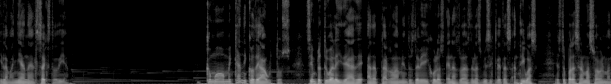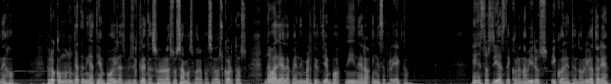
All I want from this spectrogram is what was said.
y la mañana del sexto día. Como mecánico de autos, siempre tuve la idea de adaptar rodamientos de vehículos en las ruedas de las bicicletas antiguas, esto para hacer más suave el manejo. Pero como nunca tenía tiempo y las bicicletas solo las usamos para paseos cortos, no valía la pena invertir tiempo ni dinero en ese proyecto. En estos días de coronavirus y cuarentena obligatoria,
